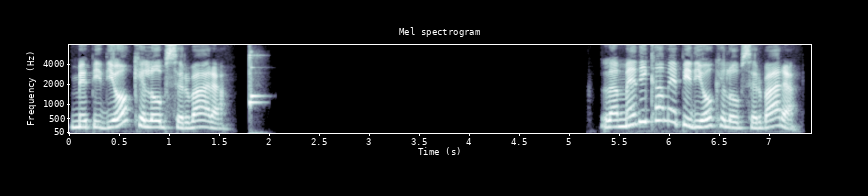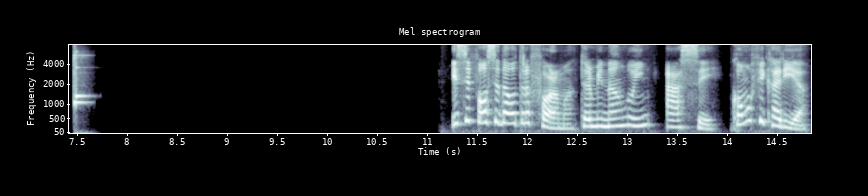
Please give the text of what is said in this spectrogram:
Me pidió que lo observara. La médica me pidió que lo observara. E se fosse da outra forma, terminando em AC, como ficaria?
